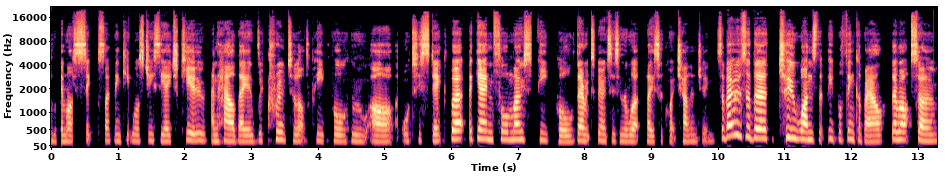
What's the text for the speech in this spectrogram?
of MI6, I think it was GCHQ, and how they recruit a lot of people who are autistic. But again, for most people, their experiences in the workplace are quite challenging. So those are the two ones that people think about. There are also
